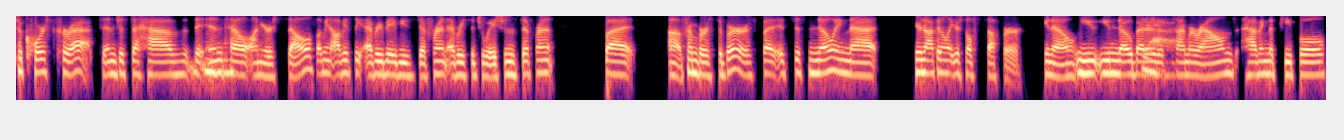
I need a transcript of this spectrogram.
to course correct and just to have the mm-hmm. intel on yourself. I mean, obviously, every baby's different, every situation is different, but uh, from birth to birth, but it's just knowing that you're not going to let yourself suffer. You know, you you know better yeah. this time around. Having the people,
